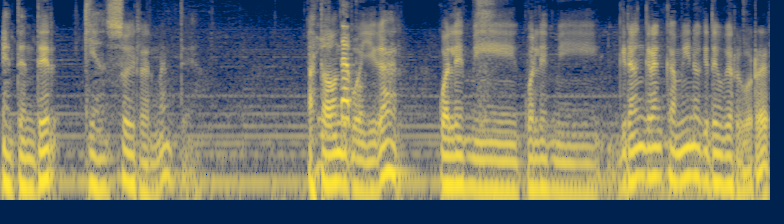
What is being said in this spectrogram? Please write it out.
entender quién soy realmente, hasta dónde puedo llegar, cuál es mi, cuál es mi gran, gran camino que tengo que recorrer.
